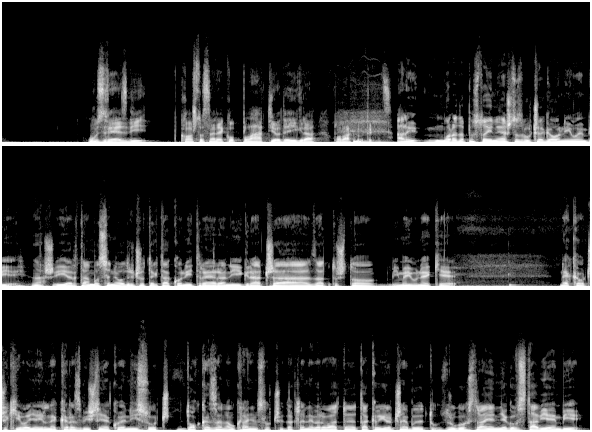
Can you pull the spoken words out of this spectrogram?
u zvezdi kao što sam rekao, platio da igra ovakve utakmice. Ali mora da postoji nešto zbog čega on nije u NBA, znaš, jer tamo se ne odriču tek tako ni trenera, ni igrača, zato što imaju neke neka očekivanja ili neka razmišljanja koja nisu dokazana u krajnjem slučaju. Dakle, neverovatno je da takav igrač ne bude tu. S drugog strane, njegov stav je NBA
